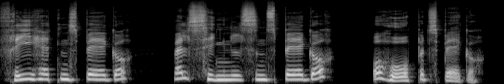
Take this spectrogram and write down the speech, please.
frihetens beger, velsignelsens beger og håpets beger.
